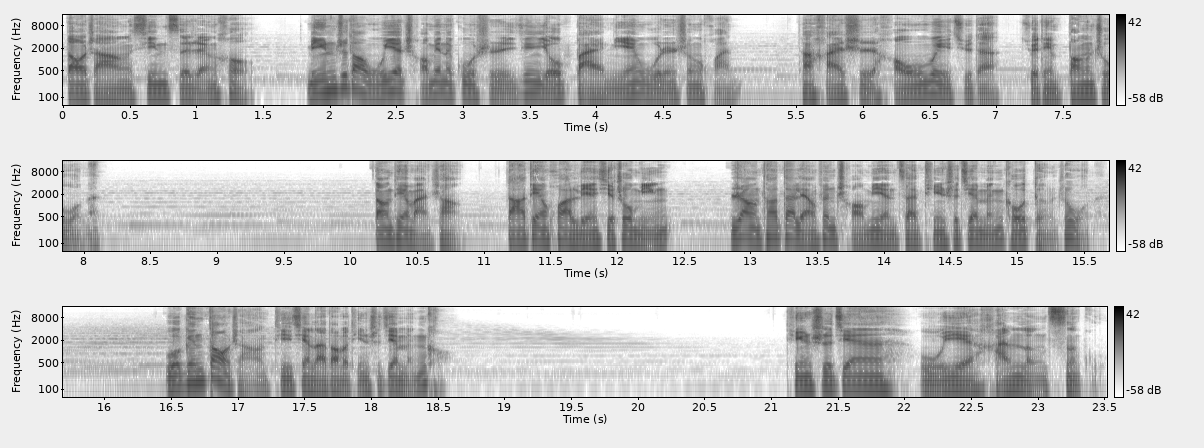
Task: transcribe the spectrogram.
道长心慈仁厚，明知道午夜炒面的故事已经有百年无人生还，他还是毫无畏惧的决定帮助我们。当天晚上打电话联系周明。让他带两份炒面在停尸间门口等着我们。我跟道长提前来到了停尸间门口。停尸间午夜寒冷刺骨，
